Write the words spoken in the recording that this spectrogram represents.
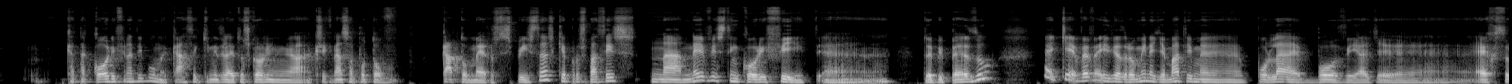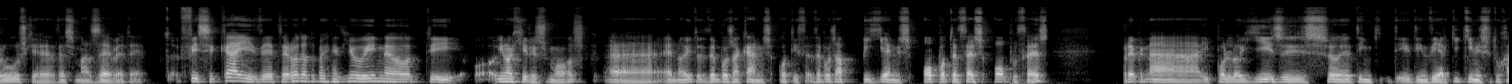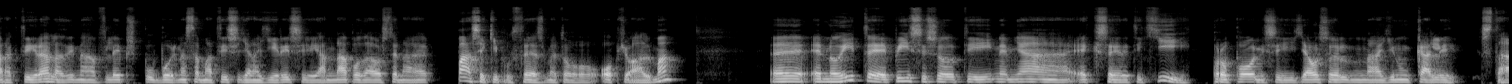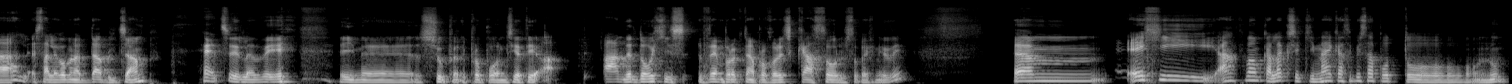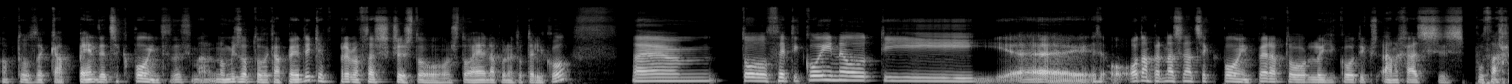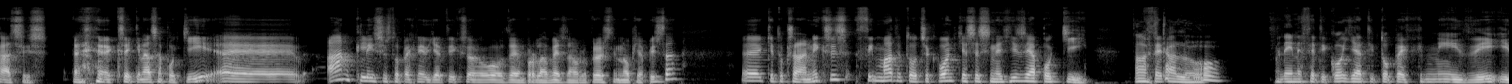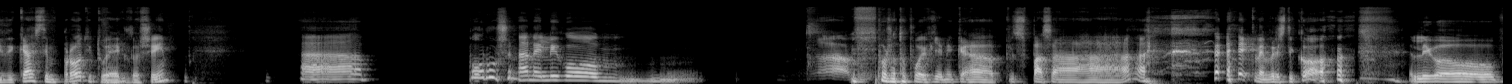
κατακόρυφη να την πούμε. Κάθε κινήτρα, δηλαδή το scrolling ξεκινάς από το κάτω μέρος της πίστας και προσπαθείς να ανέβεις στην κορυφή ε, του επίπεδου ε, και βέβαια η διαδρομή είναι γεμάτη με πολλά εμπόδια και εχθρούς και δεν συμμαζεύεται. Φυσικά η ιδιαιτερότητα του παιχνιδιού είναι ότι είναι ο χειρισμός. Ε, εννοείται ότι δεν μπορείς να κάνεις ό,τι θες, δεν μπορείς να πηγαίνεις όποτε θες, όπου θες. Πρέπει να υπολογίζεις ε, την, την διαρκή κίνηση του χαρακτήρα, δηλαδή να βλέπεις που μπορεί να σταματήσει για να γυρίσει ανάποδα ώστε να πας εκεί που θες με το όποιο άλμα. Ε, εννοείται επίσης ότι είναι μια εξαιρετική προπόνηση για όσοι θέλουν να γίνουν καλοί στα, στα λεγόμενα double jump. Έτσι, δηλαδή είναι super προπόνηση γιατί αν δεν το έχεις δεν πρόκειται να προχωρήσεις καθόλου στο παιχνίδι. έχει, αν θυμάμαι καλά, ξεκινάει κάθε πίστα από το, από το 15 checkpoint, δεν θυμάμαι, νομίζω από το 15 και πρέπει να φτάσεις ξέρεις, στο, στο 1 που είναι το τελικό. Το θετικό είναι ότι ε, όταν περνάς ένα checkpoint πέρα από το λογικό ότι αν χάσεις που θα χάσεις ε, ξεκινάς από εκεί ε, αν κλείσεις το παιχνίδι γιατί ξέρω εγώ δεν προλαβαίνεις να ολοκληρώσεις την όποια πίστα ε, και το ξανανοίξεις θυμάται το checkpoint και σε συνεχίζει από εκεί. Αχ, Θε... καλό. Ναι, είναι θετικό γιατί το παιχνίδι, ειδικά στην πρώτη του έκδοση, α, μπορούσε να είναι λίγο πώς να το πω ευγενικά, σπάσα... εκνευριστικό. Λίγο...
